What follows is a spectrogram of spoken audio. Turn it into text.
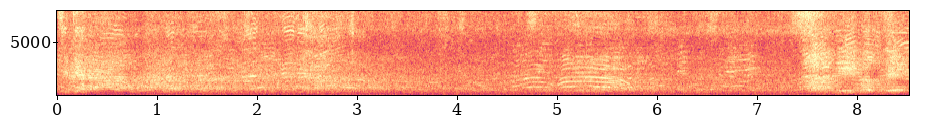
She gives the okay. I have been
